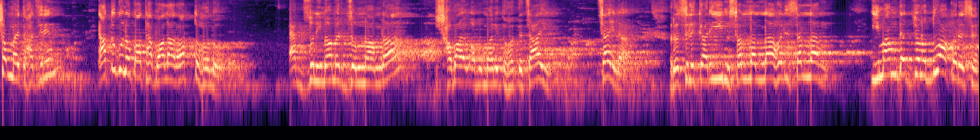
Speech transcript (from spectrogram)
সম্মানিত হাজিরিন, এতগুলো কথা বলার অর্থ হলো, একজন ইমামের জন্য আমরা সবাই অপমানিত হতে চাই চাই না। রসুল করিম সাল্লাহ আলি সাল্লাম ইমামদের জন্য দোয়া করেছেন,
